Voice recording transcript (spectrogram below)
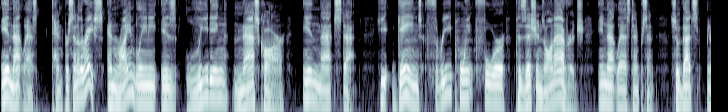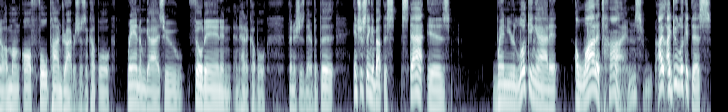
in that last 10% of the race. And Ryan Blaney is leading NASCAR in that stat. He gains 3.4 positions on average in that last 10%. So that's, you know, among all full-time drivers. There's a couple random guys who filled in and, and had a couple finishes there. But the interesting about this stat is when you're looking at it, a lot of times, I, I do look at this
